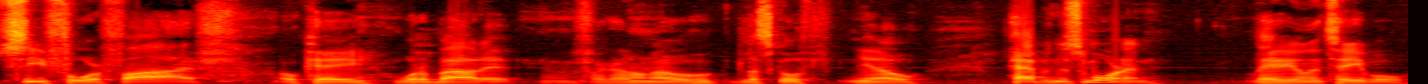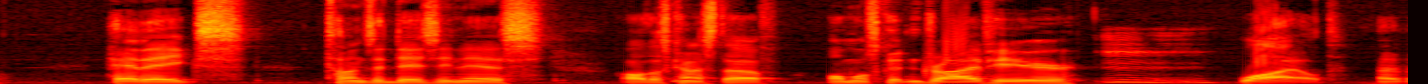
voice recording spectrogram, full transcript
C4 five. Okay, what about it? Fuck, I don't know. Let's go. You know, happened this morning. Lady on the table, headaches, tons of dizziness, all this kind of stuff. Almost couldn't drive here. Wild. Uh,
